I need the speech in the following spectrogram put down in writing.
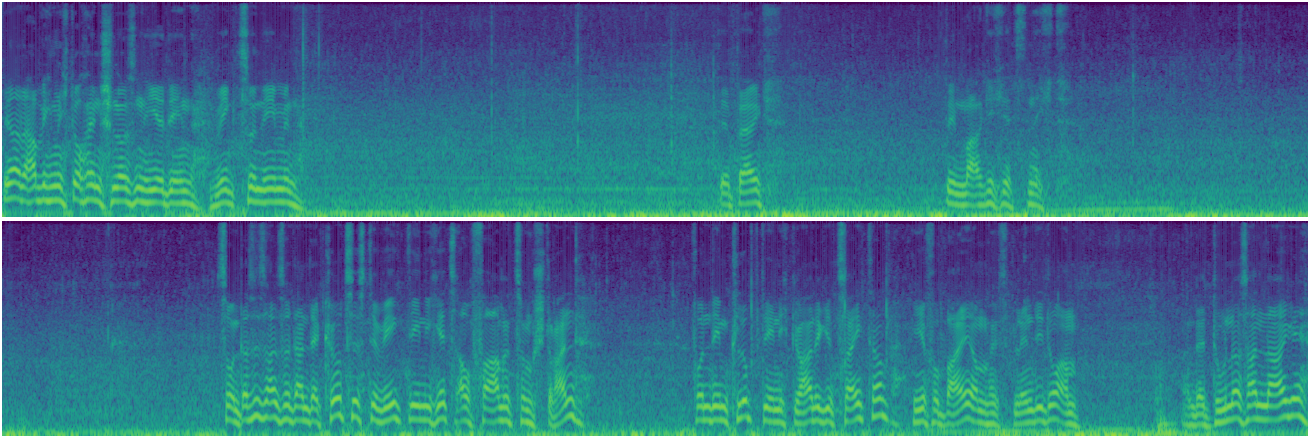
Ja, da habe ich mich doch entschlossen, hier den Weg zu nehmen. Der Berg, den mag ich jetzt nicht. So, und das ist also dann der kürzeste Weg, den ich jetzt auch fahre zum Strand. Von dem Club, den ich gerade gezeigt habe, hier vorbei am Splendido, am, an der Dunas-Anlage.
